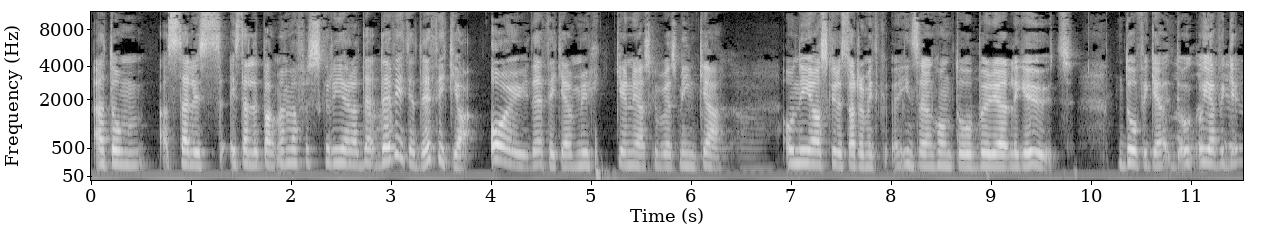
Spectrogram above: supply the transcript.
Att de istället, istället bara, men varför ska du göra det? Det vet jag, det fick jag. Oj, det fick jag mycket när jag skulle börja sminka. Och när jag skulle starta mitt Instagramkonto och börja lägga ut. Då fick jag, och, och jag fick ju,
